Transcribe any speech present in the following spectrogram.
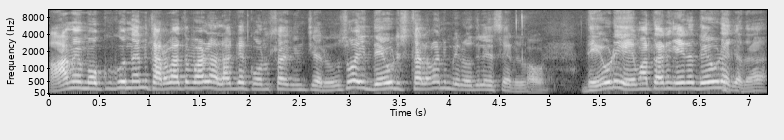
ఆమె మొక్కుకుందని తర్వాత వాళ్ళు అలాగే కొనసాగించారు. సో ఈ దేవుడి స్థలం అని మీరు వదిలేశారు. దేవుడు ఏ మతానికైనా దేవుడే కదా.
